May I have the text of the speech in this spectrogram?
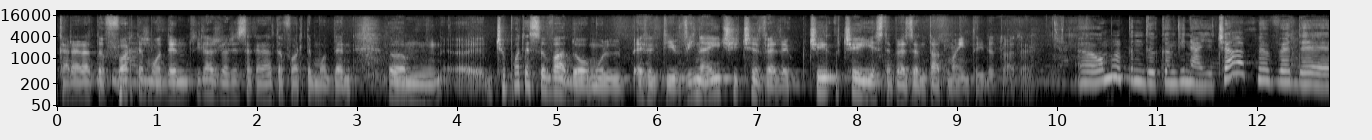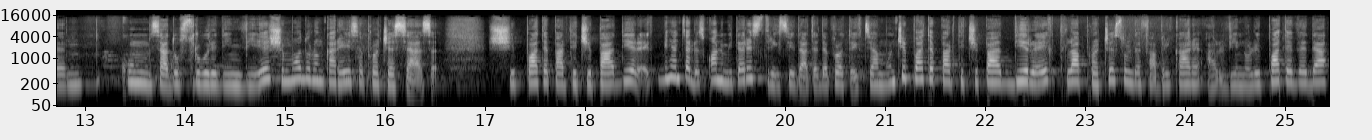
care arată utilajele. foarte modern, utilajele acestea care arată foarte modern. Um, ce poate să vadă omul efectiv? Vine aici și ce vede? Ce, ce este prezentat mai întâi de toate? Omul când, când vine aici vede cum se aduc strugurii din vie și modul în care ei se procesează. Și poate participa direct, bineînțeles cu anumite restricții date de protecția muncii, poate participa direct la procesul de fabricare al vinului, poate vedea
